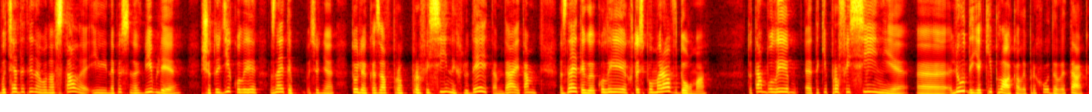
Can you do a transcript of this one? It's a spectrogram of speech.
Бо ця дитина вона встала, і написано в Біблії, що тоді, коли, знаєте, сьогодні Толя казав про професійних людей, там, да, і там, знаєте, коли хтось помирав вдома, то там були е, такі професійні е, люди, які плакали, приходили так.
